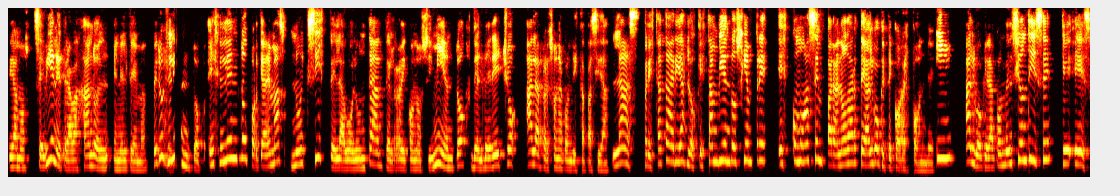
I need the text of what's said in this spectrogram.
Digamos, se viene trabajando en, en el tema, pero es lento, es lento porque además no existe la voluntad del reconocimiento del derecho a la persona con discapacidad. Las prestatarias, los que están viendo siempre es cómo hacen para no darte algo que te corresponde. Y algo que la convención dice que es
